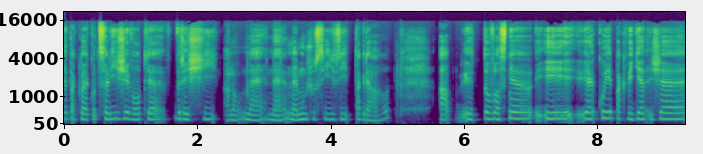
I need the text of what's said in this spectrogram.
je takhle jako celý život je řeší, ano, ne, ne, nemůžu si ji vzít tak dál. A je to vlastně i jako je pak vidět, že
